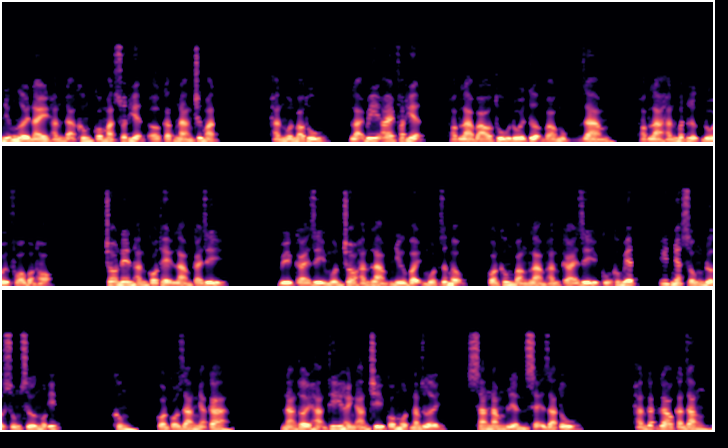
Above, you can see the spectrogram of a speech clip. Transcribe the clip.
Những người này hắn đã không có mặt xuất hiện ở các nàng trước mặt. Hắn muốn báo thủ, lại bi ai phát hiện, hoặc là báo thủ đối tượng vào ngục giam, hoặc là hắn bất lực đối phó bọn họ. Cho nên hắn có thể làm cái gì? Vì cái gì muốn cho hắn làm như vậy một giấc mộng, còn không bằng làm hắn cái gì cũng không biết, ít nhất sống được sung sướng một ít. Không, còn có Giang Nhã Ca. Nàng thời hạn thi hành án chỉ có một năm dưới, sang năm liền sẽ ra tù. Hắn gắt gao cắn răng,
